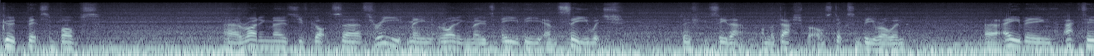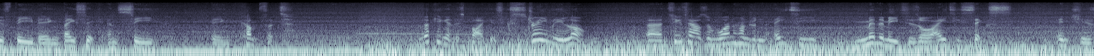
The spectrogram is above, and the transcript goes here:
good bits and bobs. Uh, riding modes, you've got uh, three main riding modes, A, B and C, which, I don't know if you can see that on the dash, but I'll stick some B-roll in. Uh, A being active, B being basic, and C being comfort. Looking at this bike, it's extremely long, uh, 2,180 millimeters or 86 inches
